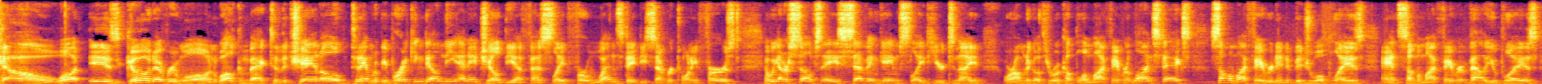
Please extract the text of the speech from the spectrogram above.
Yo, what is good everyone? Welcome back to the channel. Today I'm going to be breaking down the NHL DFS slate for Wednesday, December 21st. And we got ourselves a 7-game slate here tonight where I'm going to go through a couple of my favorite line stacks, some of my favorite individual plays, and some of my favorite value plays.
